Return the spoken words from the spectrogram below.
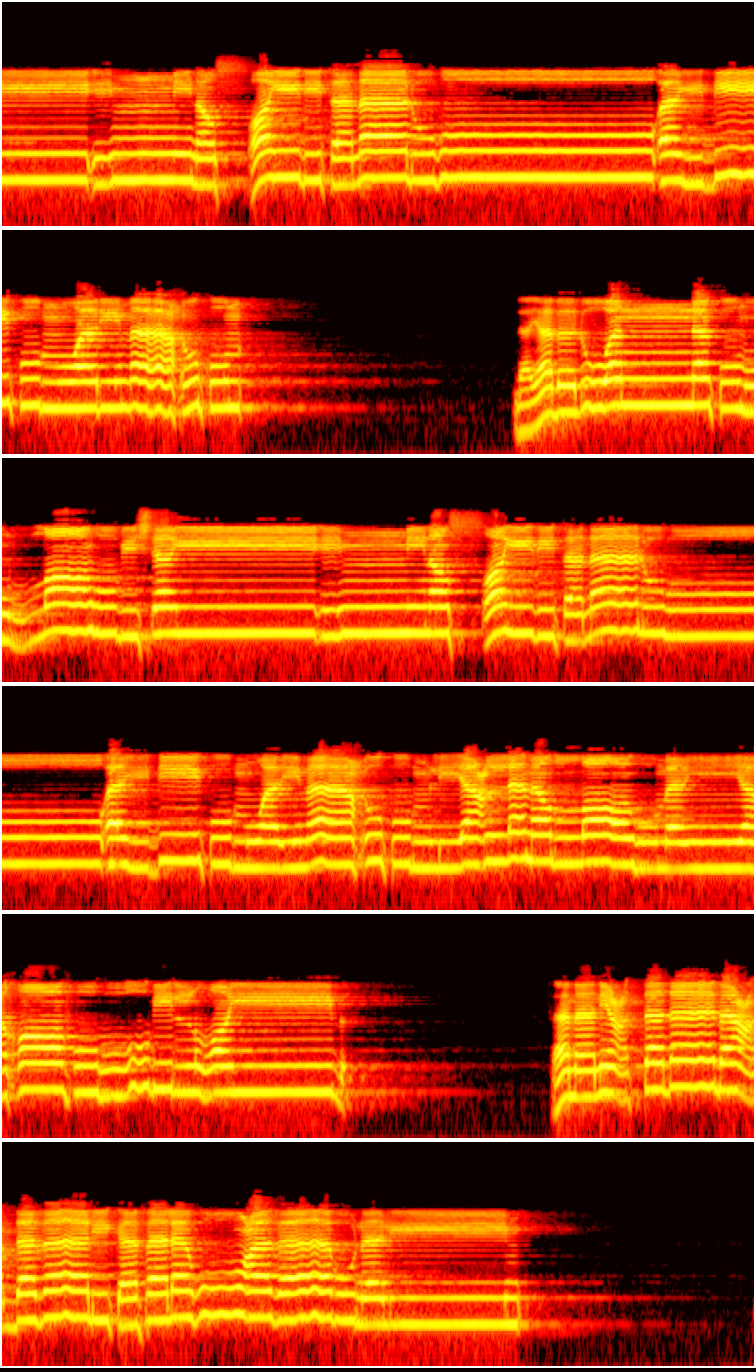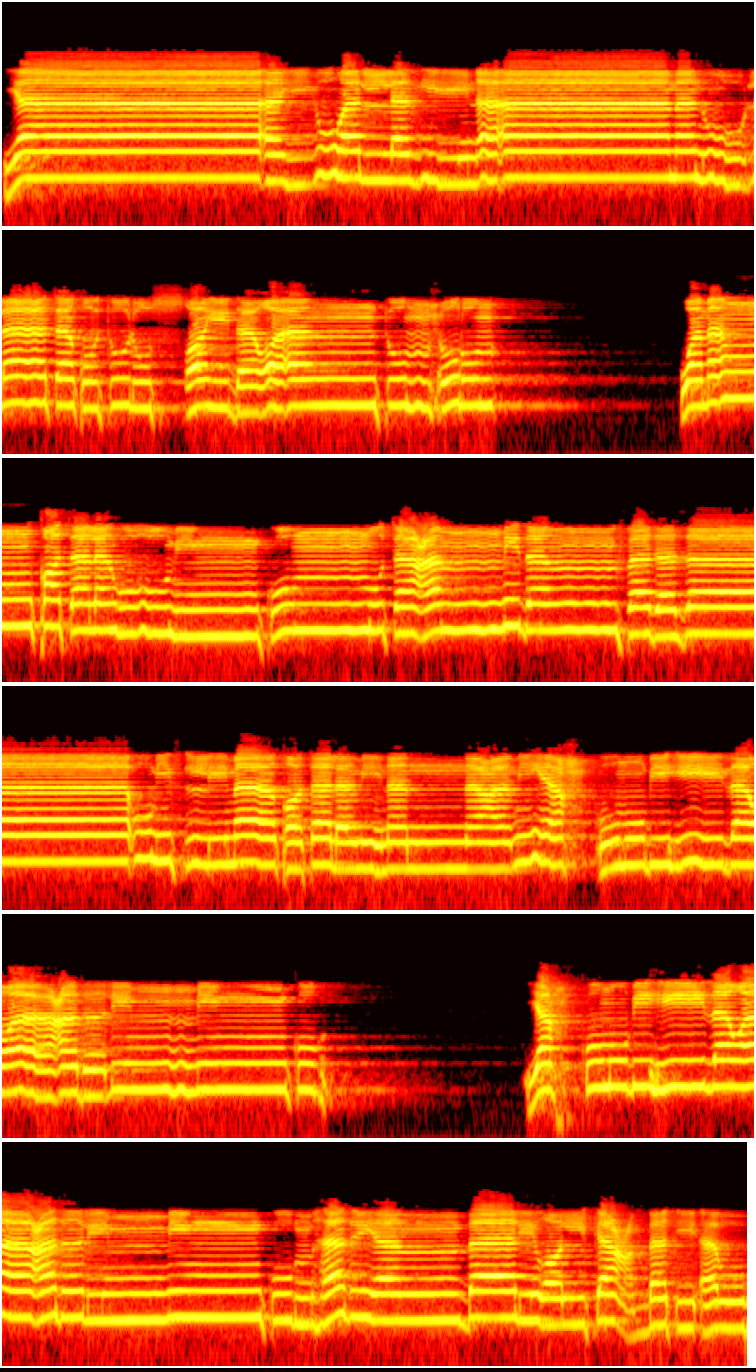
مِّنَ الصَّيْدِ تَنَالُهُ أَيْدِيكُمْ وَرِمَاحُكُمْ ۖ لَيَبْلُوَنَّكُمُ اللَّهُ بِشَيْءٍ مِّنَ الصَّيْدِ تَنَالُهُ أَيْدِيكُمْ وَرِمَاحُكُمْ لِيَعْلَمَ اللَّهُ مَن يَخَافُهُ بِالْغَيْبِ ۚ. فَمَنِ اعْتَدَىٰ بَعْدَ ذَٰلِكَ فَلَهُ عَذَابٌ أَلِيمٌ. يَا الَّذِينَ آمَنُوا لَا تَقْتُلُوا الصَّيْدَ وَأَنتُمْ حُرُمٌ ۚ وَمَن قَتَلَهُ مِنكُم مُّتَعَمِّدًا فَجَزَاءٌ مِّثْلِ مَا قَتَلَ مِنَ النَّعَمِ يَحْكُمُ بِهِ ذَوَا عَدْلٍ مِّنكُمْ هَدْيًا بَالِغَ الْكَعْبَةِ أَوْ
